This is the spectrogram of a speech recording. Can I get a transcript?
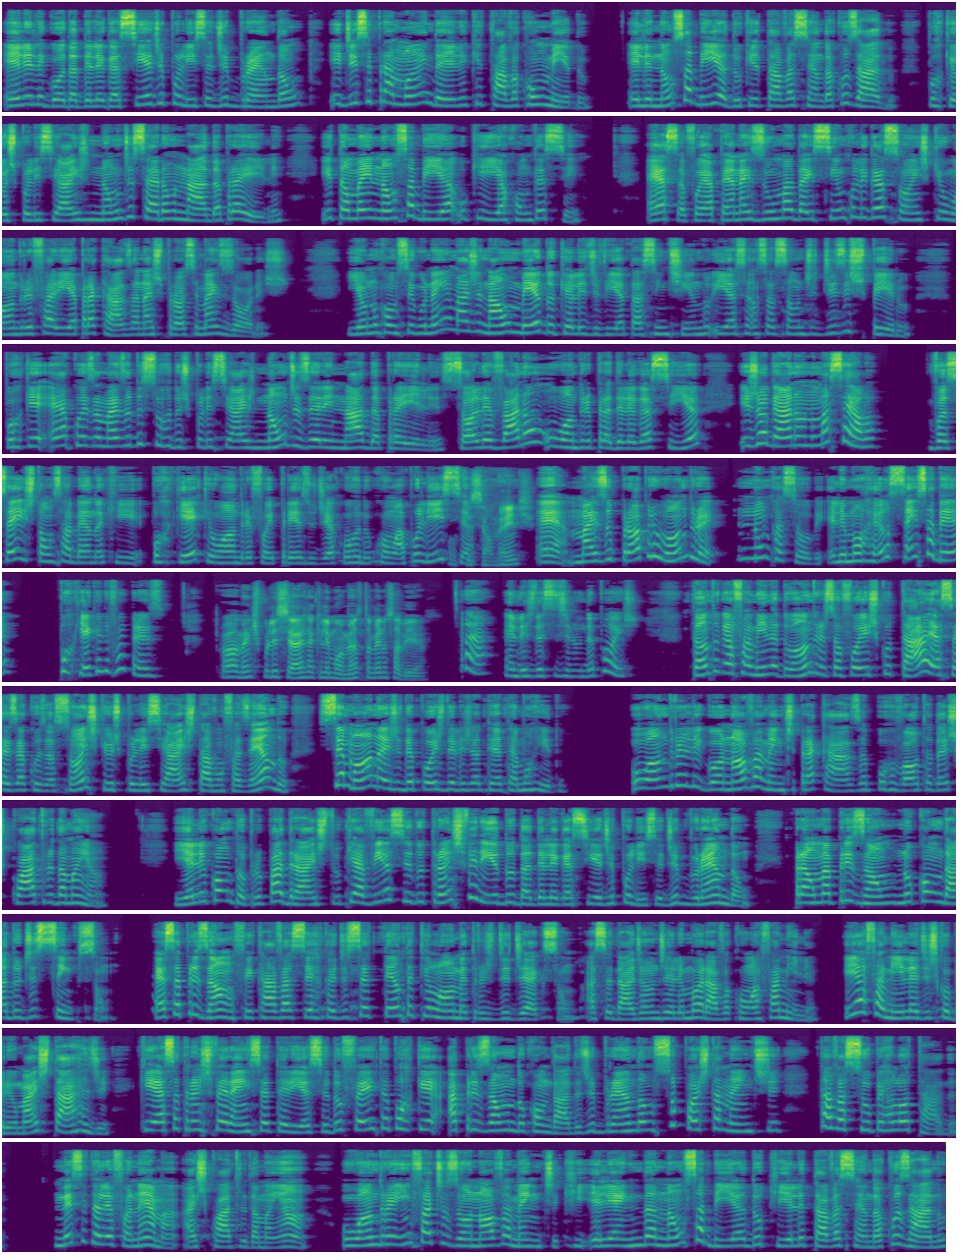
Ele ligou da delegacia de polícia de Brandon e disse para a mãe dele que estava com medo. Ele não sabia do que estava sendo acusado, porque os policiais não disseram nada para ele e também não sabia o que ia acontecer. Essa foi apenas uma das cinco ligações que o Andrew faria para casa nas próximas horas. E eu não consigo nem imaginar o medo que ele devia estar tá sentindo e a sensação de desespero porque é a coisa mais absurda os policiais não dizerem nada para ele. Só levaram o Andrew para a delegacia e jogaram numa cela. Vocês estão sabendo aqui por que, que o Andrew foi preso de acordo com a polícia? Oficialmente? É, mas o próprio Andrew nunca soube. Ele morreu sem saber por que, que ele foi preso. Provavelmente os policiais naquele momento também não sabiam. É, eles decidiram depois. Tanto que a família do Andrew só foi escutar essas acusações que os policiais estavam fazendo semanas depois dele já ter até morrido. O Andrew ligou novamente para casa por volta das quatro da manhã. E ele contou para o padrasto que havia sido transferido da delegacia de polícia de Brandon para uma prisão no condado de Simpson. Essa prisão ficava a cerca de 70 quilômetros de Jackson, a cidade onde ele morava com a família. E a família descobriu mais tarde que essa transferência teria sido feita porque a prisão do condado de Brandon supostamente estava superlotada. Nesse telefonema, às quatro da manhã, o Andrew enfatizou novamente que ele ainda não sabia do que ele estava sendo acusado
